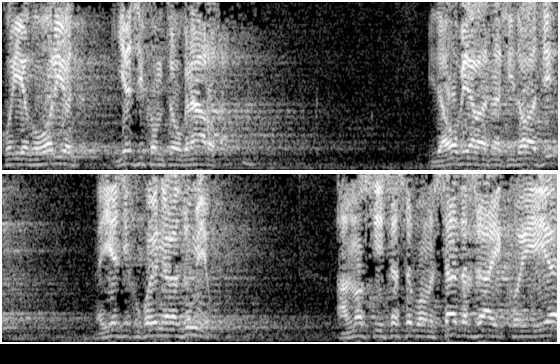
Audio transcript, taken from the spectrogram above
koji je govorio jezikom tog naroda i da objava znači dolazi na jeziku koji ne razumiju a nosi sa sobom sadržaj koji je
